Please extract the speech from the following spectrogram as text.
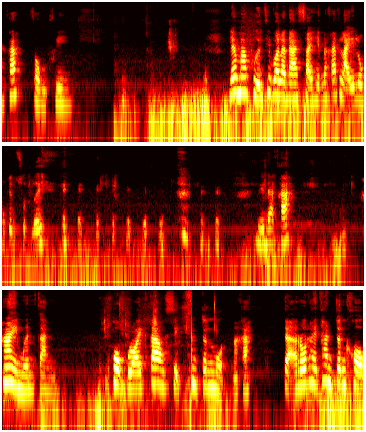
นะคะ ส่งฟรี แล้วมาผืนที่วรดาใส่เห็นไหมคะ ไหลลงจนสุดเลย นี่นะคะ ให้เหมือนกันหกร้อยเก้าสิบท่านจนหมดนะคะ จะลดให้ท่านจนของ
